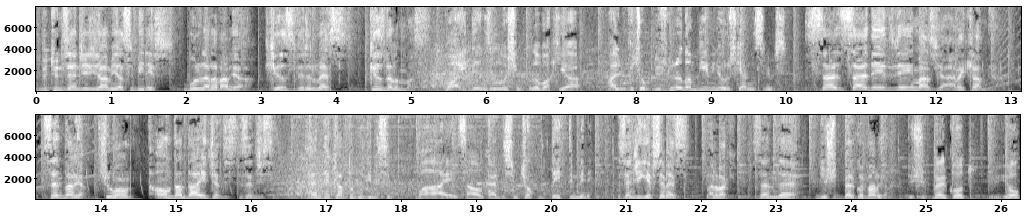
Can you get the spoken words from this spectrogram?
Bütün zenci camiası bilir. Bunlara var ya kız verilmez. Kız da alınmaz. Vay Denzel Washington'a bak ya. Halbuki çok düzgün adam diye biliyoruz kendisini biz. Sen sadece inmez ya reklam ya. Sen var ya şu an ondan daha iyi zenci- zencisin. Hem de kaptopu gibisin. Vay sağ ol kardeşim çok mutlu ettin beni. Zenci gevşemez. Bana bak sende düşük berkol var ya. Düşük bel kot yok.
